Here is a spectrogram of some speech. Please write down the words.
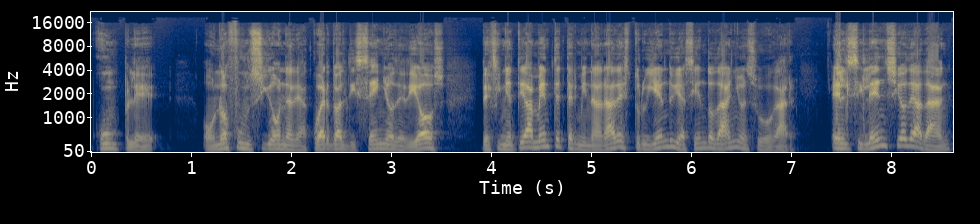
cumple o no funciona de acuerdo al diseño de Dios, definitivamente terminará destruyendo y haciendo daño en su hogar. El silencio de Adán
